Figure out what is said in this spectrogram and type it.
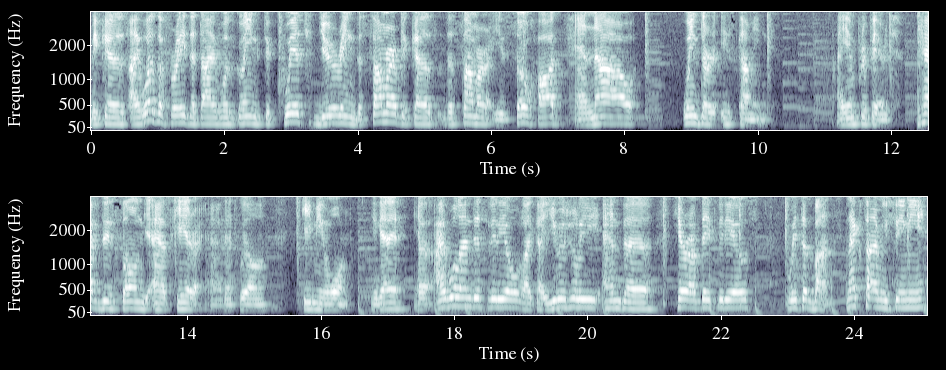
because I was afraid that I was going to quit during the summer because the summer is so hot and now winter is coming. I am prepared. I have this song as here uh, that will keep me warm. You get it? Uh, I will end this video like I usually end the hair update videos with a bun. Next time you see me,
